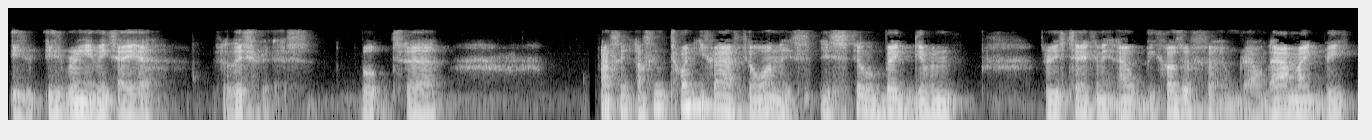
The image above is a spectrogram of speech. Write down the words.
he's, he's bringing it here for this race, but uh, I think I think 25 to one is is still big given that he's taken it out because of firm ground. I might be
